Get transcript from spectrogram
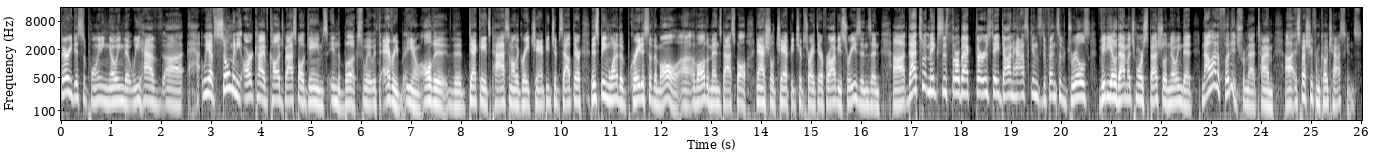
very disappointing, knowing that we have uh, ha- we have so many archived college basketball games in the books with, with, every you know all the the decades past and all the great championships out there. This being one of the greatest of them all, uh, of all the men's basketball national championships, right there for obvious reasons, and uh, that's what makes this Throwback Thursday Don Haskins defensive drills video that much more special. Knowing that not a lot of footage from that time, uh, especially from Coach Haskins.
